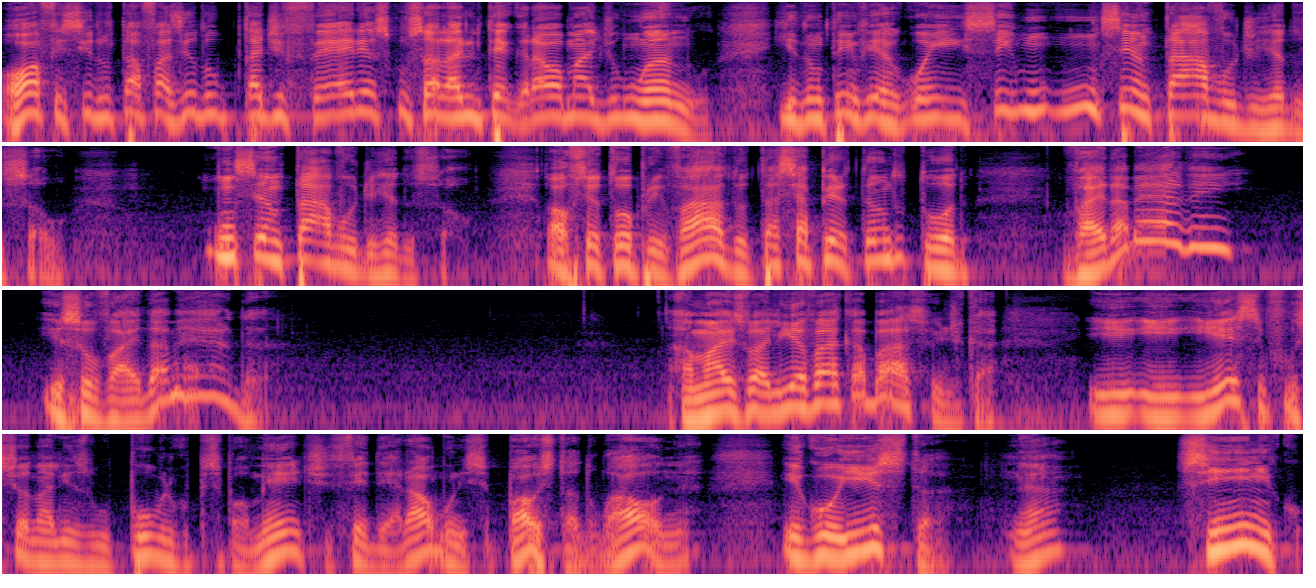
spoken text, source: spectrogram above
office, e não está fazendo, está de férias com salário integral há mais de um ano. E não tem vergonha e sem um centavo de redução. Um centavo de redução. Ó, O setor privado está se apertando todo. Vai dar merda, hein? Isso vai dar merda. A mais-valia vai acabar, senhor de cá. E, e- e esse funcionalismo público, principalmente, federal, municipal, estadual, né? egoísta, né? cínico.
